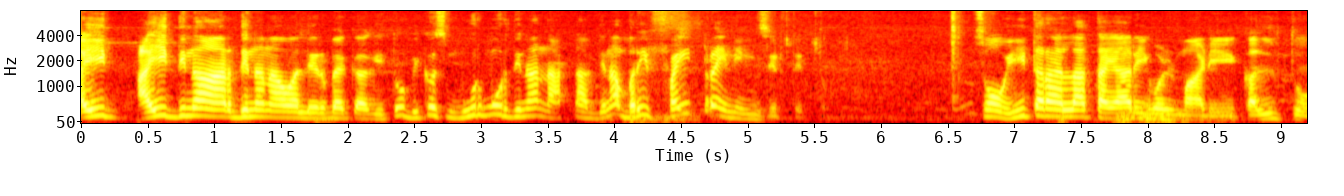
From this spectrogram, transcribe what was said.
ಐದ್ ಐದ್ ದಿನ, ಆರು ದಿನ ನಾವು ಅಲ್ಲಿ ಇರಬೇಕಾಗಿತ್ತು ಬಿಕಾಸ್ ಮೂರ್ ಮೂರ್ ದಿನ ನಾಲ್ಕು ನಾಲ್ಕು ದಿನ ಬರೀ ಫೈಟ್ ಟ್ರೈನಿಂಗ್ಸ್ ಇರ್ತಿತ್ತು. ಸೊ ಈ ತರ ಎಲ್ಲ ತಯಾರಿಗಳು ಮಾಡಿ, ಕಲಿತು,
